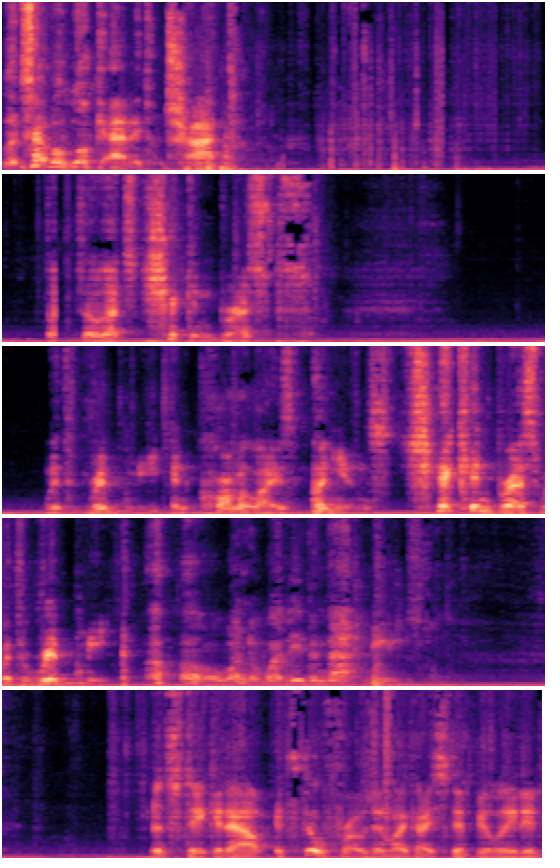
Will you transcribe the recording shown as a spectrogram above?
Let's have a look at it, chat. So that's chicken breasts with rib meat and caramelized onions. Chicken breast with rib meat. Oh, wonder what even that means. Let's take it out. It's still frozen like I stipulated.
